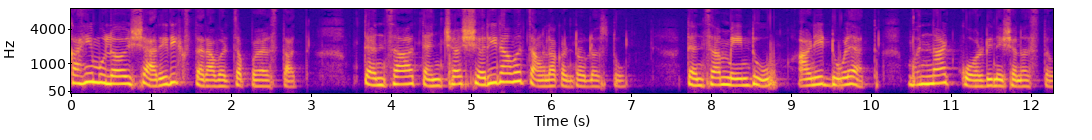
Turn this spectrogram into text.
काही मुलं शारीरिक स्तरावर चपळ असतात. त्यांचा त्यांच्या शरीरावर चांगला कंट्रोल असतो. त्यांचा मेंदू आणि डोळ्यात भन्नाट कोऑर्डिनेशन असतं.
